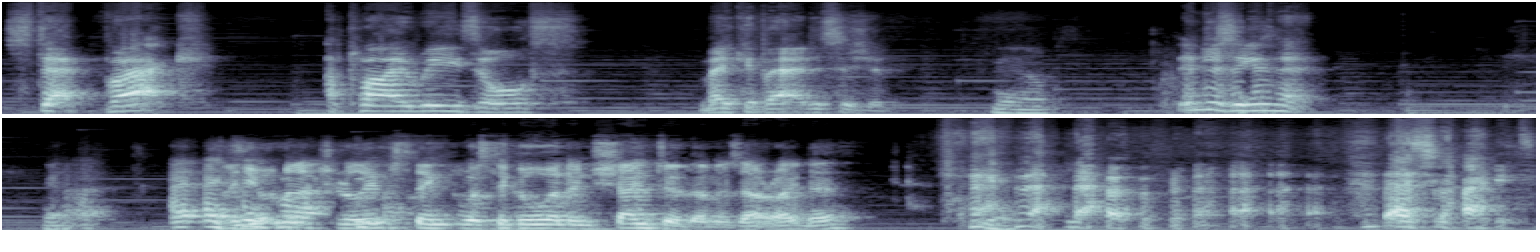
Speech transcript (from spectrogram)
step back, apply resource, make a better decision. Yeah. Interesting, isn't it? Yeah. I, I And think your natural instinct was to go in and shout at them. Is that right, Dave? no, that's right.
